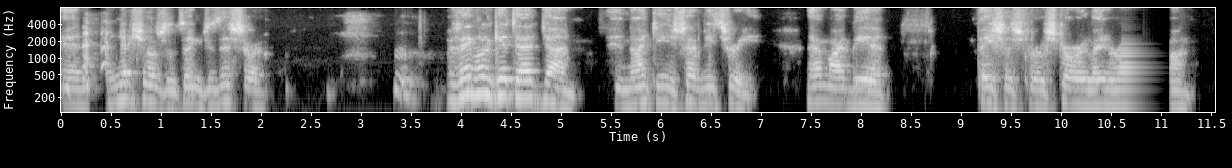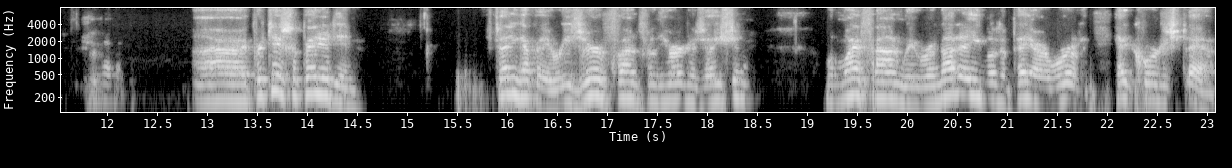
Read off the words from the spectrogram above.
and initials and things of this sort. Hmm. I was able to get that done in 1973. That might be a basis for a story later on. I participated in setting up a reserve fund for the organization. When I found we were not able to pay our world headquarters staff,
